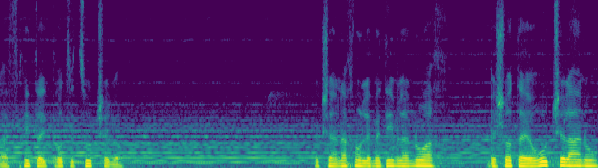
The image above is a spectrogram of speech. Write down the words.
להפחית את ההתרוצצות שלו. וכשאנחנו למדים לנוח בשעות הערות שלנו,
